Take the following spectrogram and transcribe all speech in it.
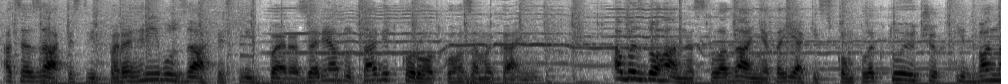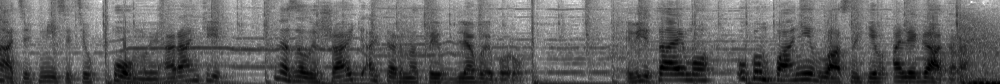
А це захист від перегріву, захист від перезаряду та від короткого замикання. А бездоганне складання та якість комплектуючих і 12 місяців повної гарантії не залишають альтернатив для вибору. Вітаємо у компанії власників алігатора.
